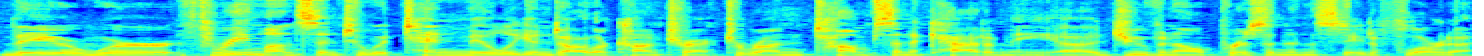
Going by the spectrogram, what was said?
They were three months into a $10 million contract to run Thompson Academy, a juvenile prison in the state of Florida,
